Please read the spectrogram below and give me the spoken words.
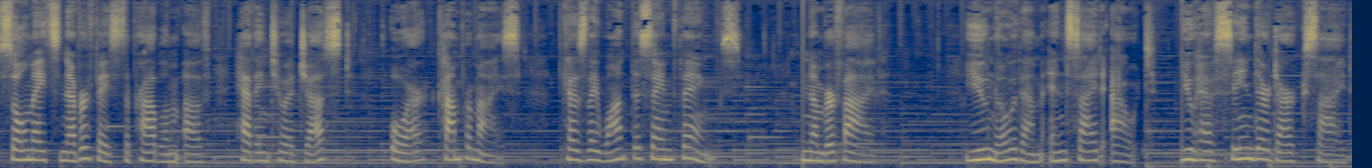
Soulmates never face the problem of having to adjust or compromise because they want the same things. Number five, you know them inside out. You have seen their dark side,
